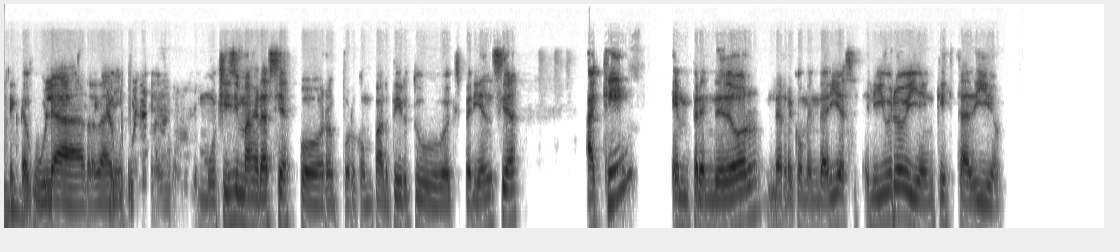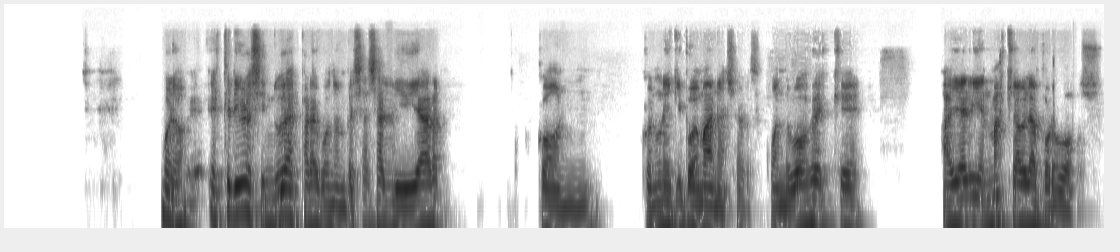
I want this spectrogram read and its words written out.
Espectacular, Dani. Eh, muchísimas gracias por, compartir tu experiencia. ¿A qué emprendedor le recomendarías este libro y en qué estadio? Bueno, este libro sin duda es para cuando empezás a lidiar con, con un equipo de managers, cuando vos ves que hay alguien más que habla por vos.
